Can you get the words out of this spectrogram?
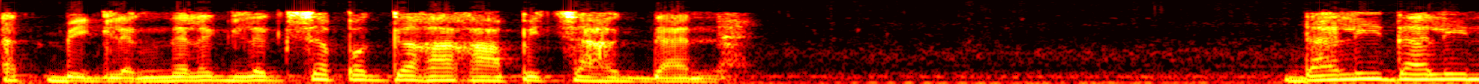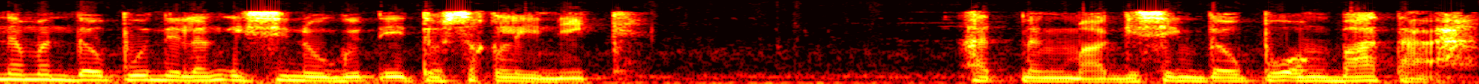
at biglang nalaglag sa pagkakakapit sa hagdan. Dali-dali naman daw po nilang isinugod ito sa klinik. At nang magising daw po ang bata,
